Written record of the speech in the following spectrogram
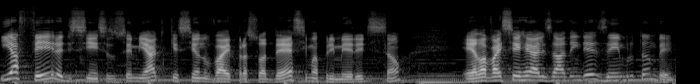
E a Feira de Ciências do Semiárido, que esse ano vai para sua 11 edição, ela vai ser realizada em dezembro também.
